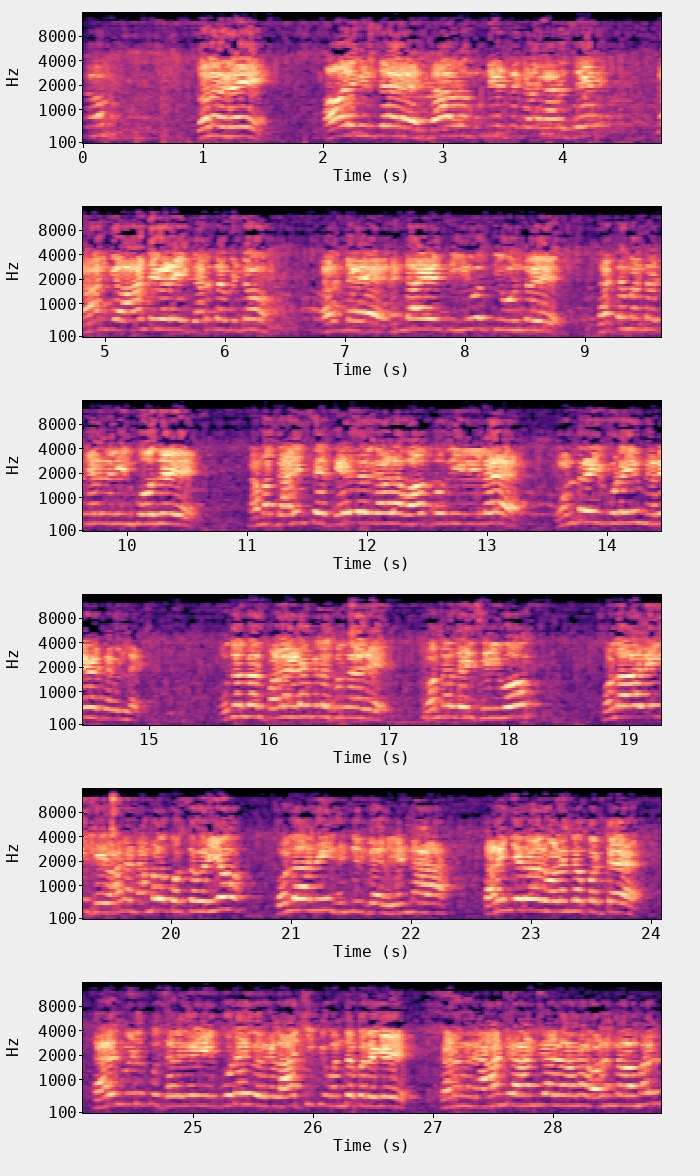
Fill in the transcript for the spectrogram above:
தொடரே ஆளுகின்ற திராவிட முன்னேற்ற கழக அரசு நான்கு ஆண்டுகளை கடந்த பின்னும் கடந்த இரண்டாயிரத்தி இருபத்தி ஒன்று சட்டமன்ற தேர்தலின் போது நமக்கு அளித்த தேர்தல் கால வாக்குறுதிகளில ஒன்றை கூடையும் நிறைவேற்றவில்லை. முதல்வர் பல இடங்களில் சொல்றாரு சொன்னதை செய்வோம் சொல்லாதையும் செய்வோம். ஆனா நம்மளை பொறுத்தவரையும் சொல்லாதையும் செஞ்சிருக்காரு. என்ன கலைஞரால் வழங்கப்பட்ட கடன் விடுப்பு சலுகையை கூட இவர்கள் ஆட்சிக்கு வந்த பிறகு கடந்த நான்கு ஆண்டுகளாக வழங்காமல்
